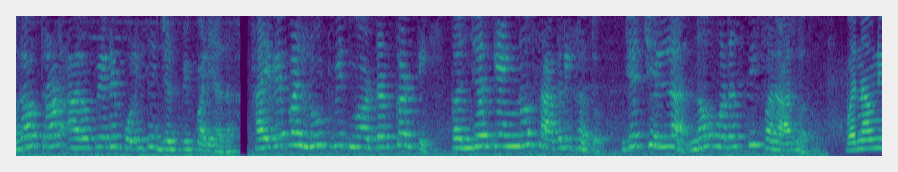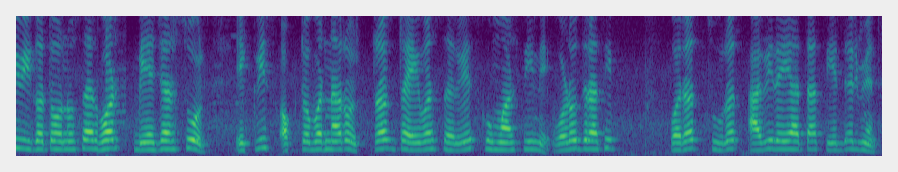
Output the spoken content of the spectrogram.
અગાઉ ત્રણ આરોપીઓને પોલીસે ઝડપી પાડ્યા હતા. હાઈવે પર લૂંટ વિથ મર્ડર કરતી કંજર ગેંગનો સાગરિક હતો, જે છેલ્લા નવ વર્ષથી ફરાર હતો. બનાવની વિગતો અનુસાર વર્ષ બે હજાર સોળ એકવીસ ઓક્ટોબરના રોજ ટ્રક ડ્રાઈવર સર્વેશ કુમારસિંહને વડોદરાથી પરત સુરત આવી રહ્યા હતા. તે દરમિયાન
